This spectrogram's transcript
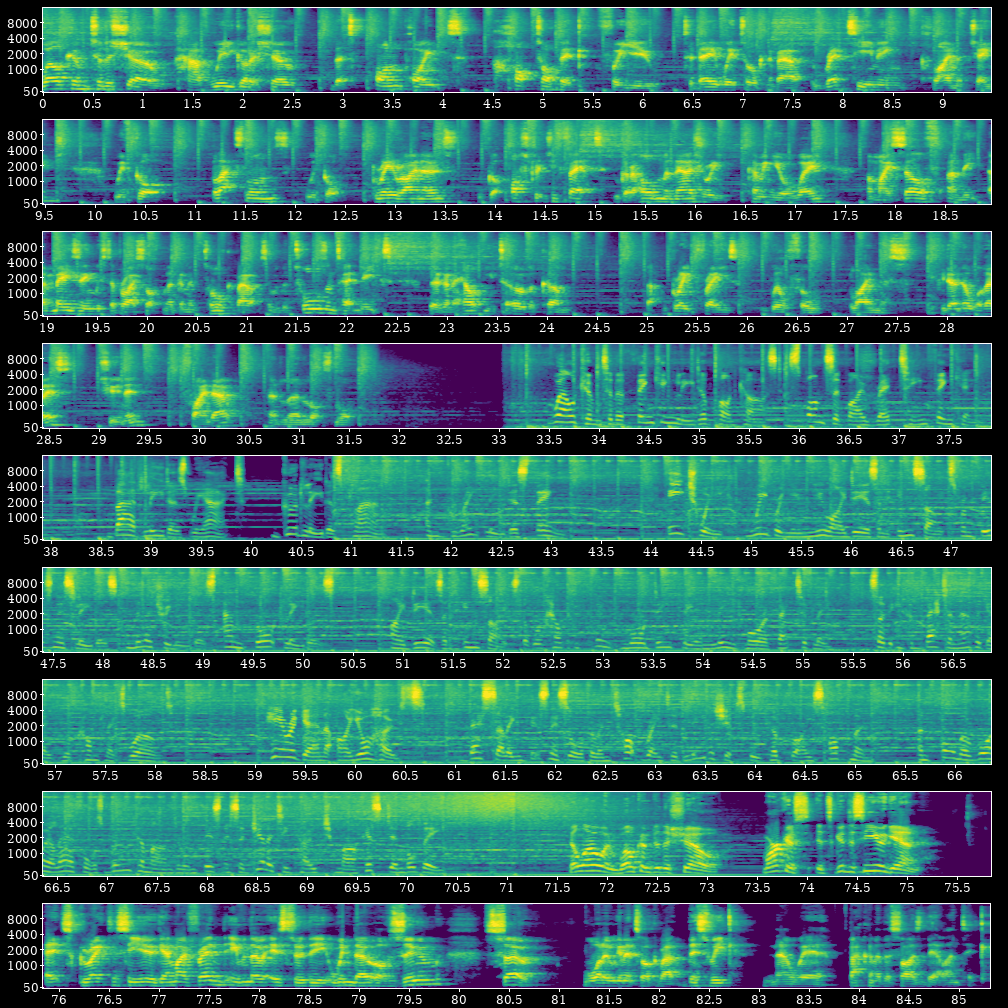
Welcome to the show. Have we got a show that's on point, a hot topic for you? Today we're talking about red teaming climate change. We've got black swans, we've got grey rhinos, we've got ostrich effect, we've got a whole menagerie coming your way. And myself and the amazing Mr. Bryce Hoffman are going to talk about some of the tools and techniques that are going to help you to overcome that great phrase, willful blindness. If you don't know what that is, tune in find out and learn lots more. Welcome to the Thinking Leader podcast, sponsored by Red Team Thinking. Bad leaders react, good leaders plan, and great leaders think. Each week, we bring you new ideas and insights from business leaders, military leaders, and thought leaders. Ideas and insights that will help you think more deeply and lead more effectively so that you can better navigate your complex world. Here again are your hosts, best-selling business author and top-rated leadership speaker Bryce Hoffman and former Royal Air Force Wing Commander and business agility coach Marcus Dimbleby. Hello and welcome to the show. Marcus, it's good to see you again. It's great to see you again, my friend, even though it is through the window of Zoom. So, what are we going to talk about this week? Now we're back on the other side of the Atlantic.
